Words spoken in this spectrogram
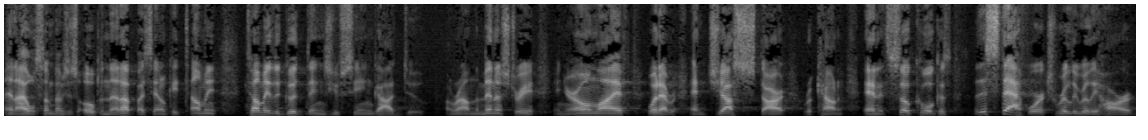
and I will sometimes just open that up by saying, "Okay, tell me, tell me the good things you've seen God do around the ministry, in your own life, whatever, and just start recounting. And it's so cool because this staff works really, really hard.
